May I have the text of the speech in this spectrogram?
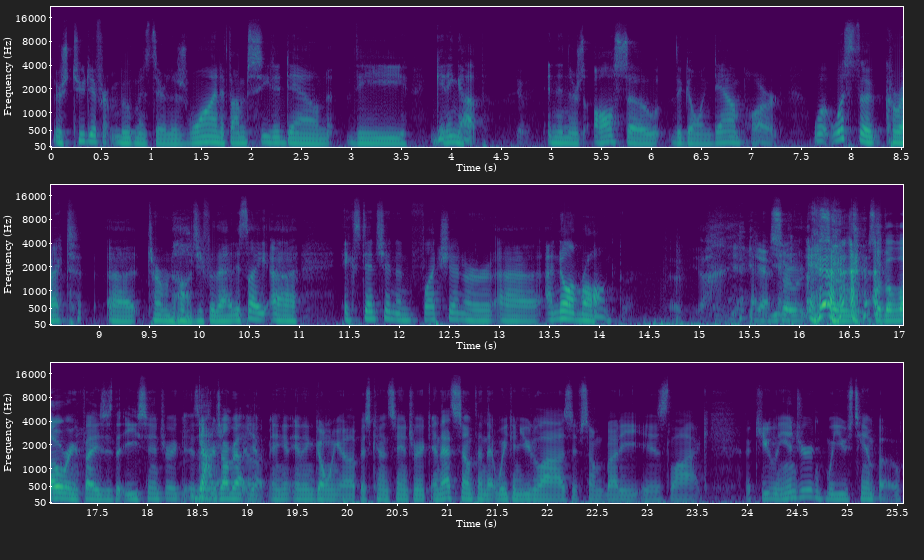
there's two different movements there. There's one if I'm seated down, the getting up, yep. and then there's also the going down part. What, what's the correct uh, terminology for that? It's like uh, extension and flexion, or uh, I know I'm wrong. Yeah. yeah. yeah. So, so, so the lowering phase is the eccentric. Is Got that what you're talking about? Yeah. And, and then going up is concentric, and that's something that we can utilize if somebody is like acutely injured, we use tempo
